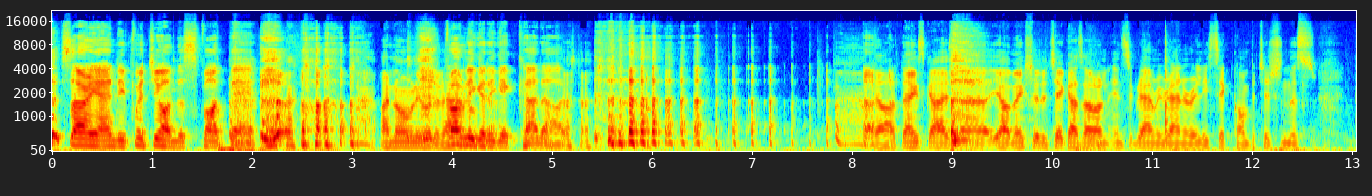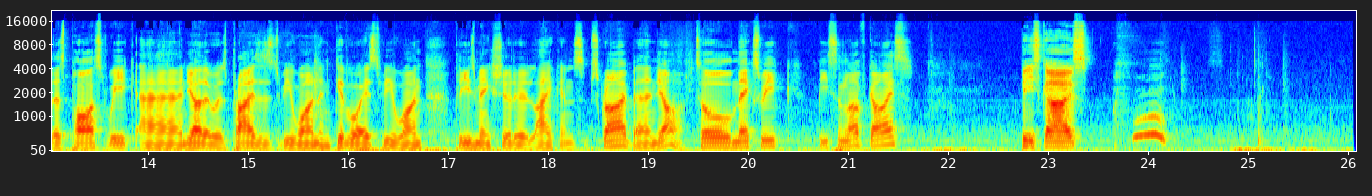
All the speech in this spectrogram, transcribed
Sorry, Andy, put you on the spot there. I normally would have Probably handled gonna get cut out. yeah, thanks guys. Uh, yeah, make sure to check us out on Instagram. We ran a really sick competition this this past week, and yeah, there was prizes to be won and giveaways to be won. Please make sure to like and subscribe. And yeah, till next week, peace and love, guys. Peace, guys.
